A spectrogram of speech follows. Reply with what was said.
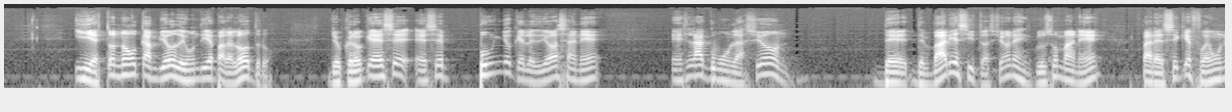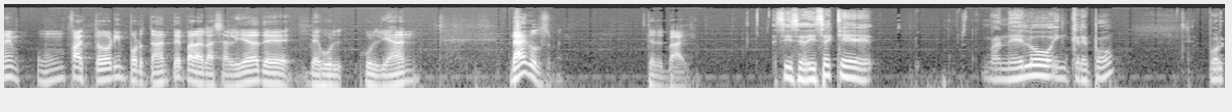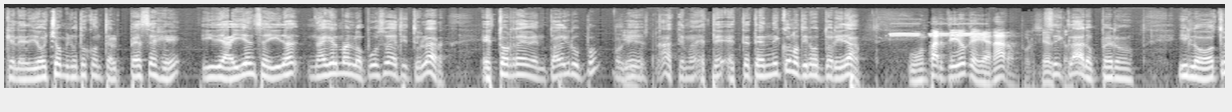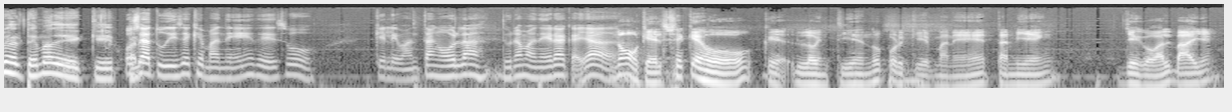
Y esto no cambió de un día para el otro. Yo creo que ese, ese puño que le dio a Sané es la acumulación de, de varias situaciones. Incluso Mané parece que fue un, un factor importante para la salida de, de Jul- Julián Nagelsmann del Valle. Sí, se dice que Mané lo increpó porque le dio ocho minutos contra el PSG y de ahí enseguida Nagelman lo puso de titular. Esto reventó al grupo porque Sí. ah, este, este- este técnico no tiene autoridad. Hubo un partido que ganaron, por cierto. Sí, claro, pero... Y lo otro es el tema de que... o sea, tú dices que Mané es de eso que levantan olas de una manera callada. No, que él se quejó, que lo entiendo porque Mané también llegó al Bayern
